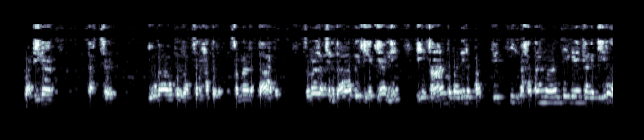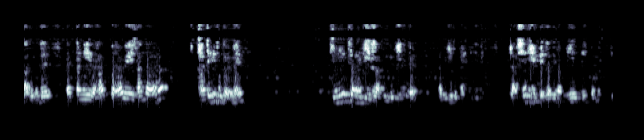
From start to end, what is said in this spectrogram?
වටිනා දක්ෂ යෝගාවචර ලක්ෂණ හතර සමාන 17 සමාන ලක්ෂණ 17 කියලා කියන්නේ ඒ ශාන්ත පදයට පත්වෙච්ච රහතන් වහන්සේ කෙනෙක් ළඟ තියෙන ලකුණද නැත්නම් ඒ රහත් භාවයේ සඳහා කටයුතු කරන කෙනෙක් ළඟ තියෙන ලකුණද කියන එක හරියට පැහැදිලි වෙනවා. ලක්ෂණයෙන් බෙදලා දෙන මේ දෙකම එකයි.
